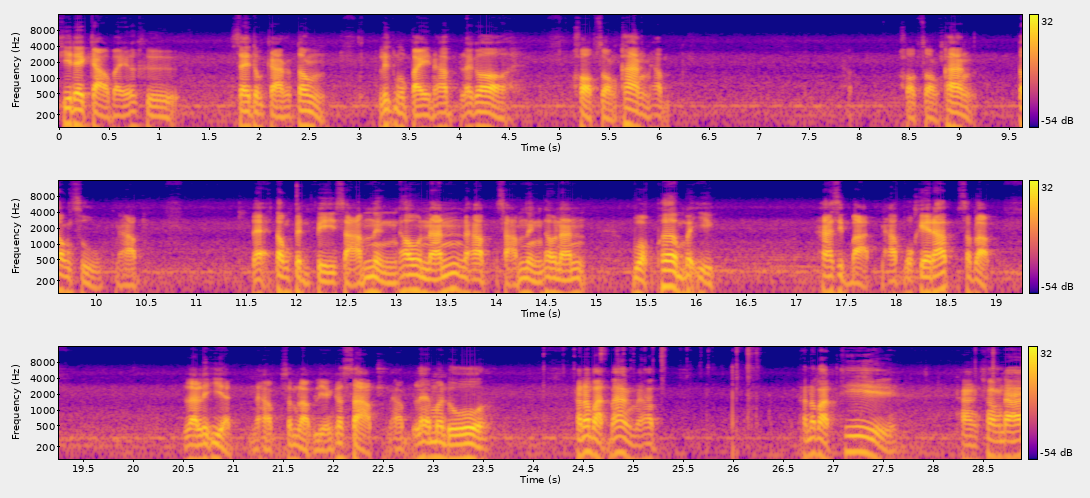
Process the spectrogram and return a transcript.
ที่ได้กล่าวไปก็คือไส้ตรงกลางต้องลึกลงไปนะครับ แล้วก็ขอบสองข้างนะครับ ขอบสองข้างต้องสูงนะครับ และต้องเป็นปี 31 เท่านั้นนะครับ 31 เท่านั้นบวกเพิ่มไปอีก 50 บาทนะครับ โอเคครับสำหรับรายละเอียดนะครับสำหรับเหรียญกระสาบนะครับ และมาดูธนบัตรบ้างนะครับ ธนบัตรที่ ทางช่องได้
